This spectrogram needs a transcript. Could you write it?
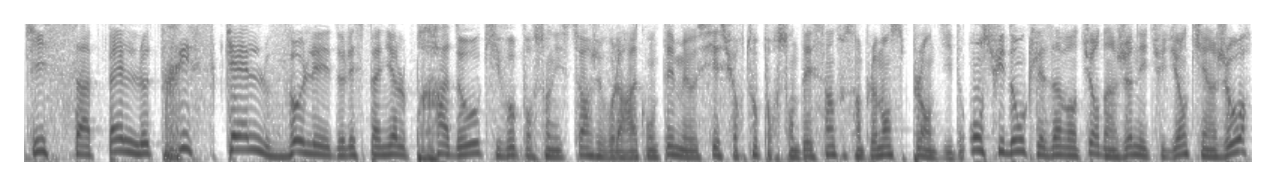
Qui s'appelle Le Triskel volé de l'espagnol Prado, qui vaut pour son histoire, je vais vous la raconter, mais aussi et surtout pour son dessin tout simplement splendide. On suit donc les aventures d'un jeune étudiant qui un jour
